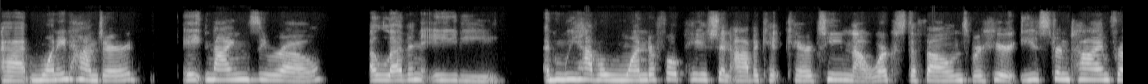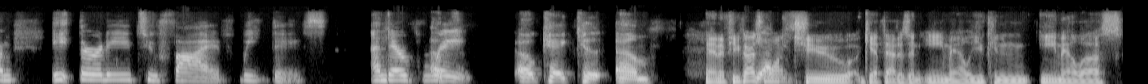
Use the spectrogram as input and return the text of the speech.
at 1-800-890-1180 and we have a wonderful patient advocate care team that works the phones. We're here Eastern time from 8:30 to 5 weekdays. And they're great. Okay. Um, and if you guys yeah, want to get that as an email, you can email us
